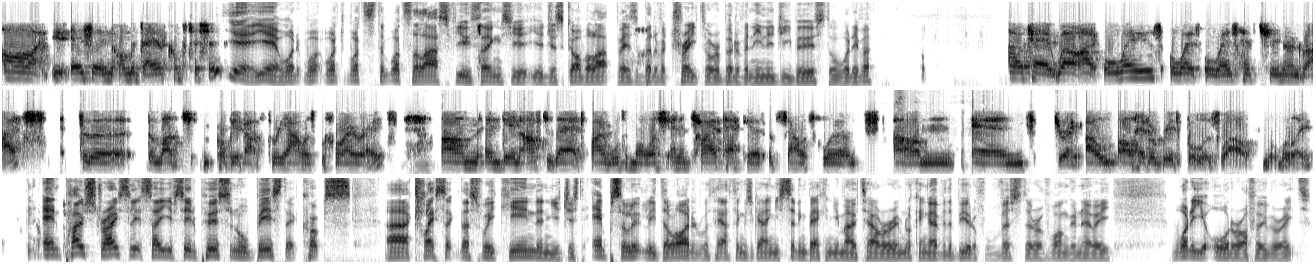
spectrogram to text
Oh, as in on the day of competition? Yeah, yeah. What, what, what, what's the what's the last few things you, you just gobble up as a bit of a treat or a bit of an energy burst or whatever? Okay, well, I always, always, always have tuna and rice for the, the lunch, probably about three hours before I race. Um, and then after that, I will demolish an entire packet of sour squirms um, and drink. I'll, I'll have a Red Bull as well, normally. And post race, let's say you've set a personal best that Cook's uh, Classic this weekend, and you're just absolutely delighted with how things are going. You're sitting back in your motel room looking over the beautiful vista of Wanganui. What do you order off Uber Eats?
